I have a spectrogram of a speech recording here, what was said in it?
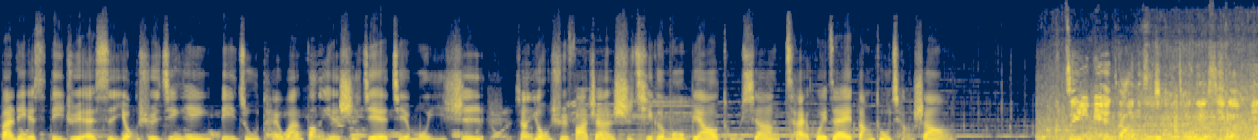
办理 SDGs 永续经营立足台湾方野世界揭幕仪式，将永续发展十七个目标图像彩绘在挡土墙上。这一面挡土墙曾经是一个平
